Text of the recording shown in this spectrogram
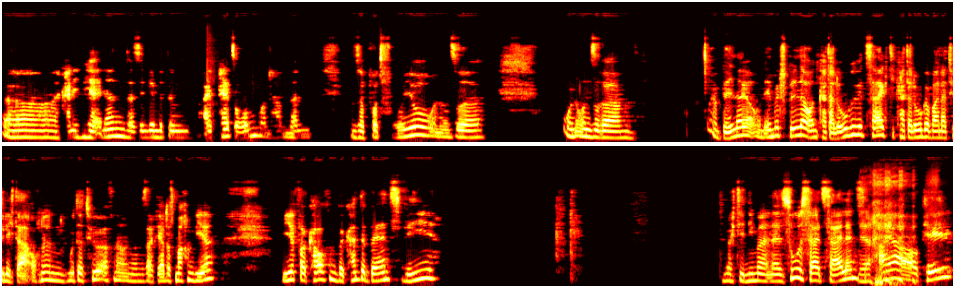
Äh, kann ich mich erinnern. Da sind wir mit einem iPad rum und haben dann unser Portfolio und unsere und unsere Bilder und Imagebilder und Kataloge gezeigt. Die Kataloge waren natürlich da auch ein guter Türöffner und haben gesagt, ja, das machen wir. Wir verkaufen bekannte Bands wie möchte niemand, äh, Suicide Silence. Ja. Ah ja, okay.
